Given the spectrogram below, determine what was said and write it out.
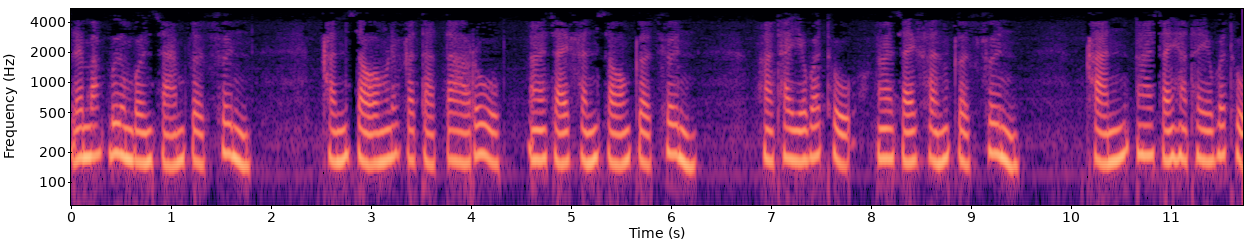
และมักเบื้องบนสามเกิดขึ้น ขันสองและกระตัตารูป อาศัยขันสองเกิดขึ้น หาทายวัตถุ อาศัยขันเกิดขึ้น ขันอาศัยหาทายวัตถุ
